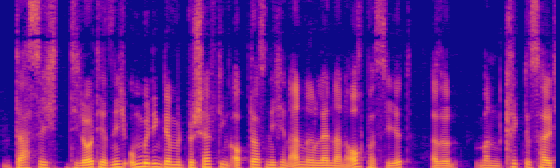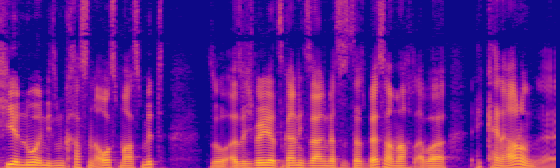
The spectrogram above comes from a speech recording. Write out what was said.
dass sich die Leute jetzt nicht unbedingt damit beschäftigen, ob das nicht in anderen Ländern auch passiert. Also man kriegt es halt hier nur in diesem krassen Ausmaß mit. So, also ich will jetzt gar nicht sagen, dass es das besser macht, aber ey, keine Ahnung, äh,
